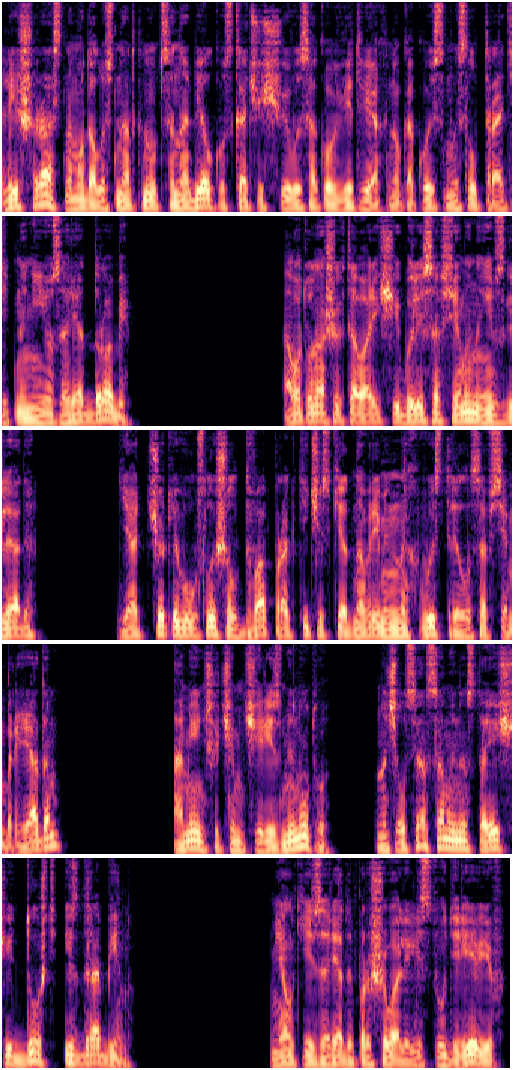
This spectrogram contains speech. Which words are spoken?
Лишь раз нам удалось наткнуться на белку, скачущую высоко в ветвях, но какой смысл тратить на нее заряд дроби? А вот у наших товарищей были совсем иные взгляды. Я отчетливо услышал два практически одновременных выстрела совсем рядом, а меньше чем через минуту начался самый настоящий дождь из дробин. Мелкие заряды прошивали листву деревьев,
